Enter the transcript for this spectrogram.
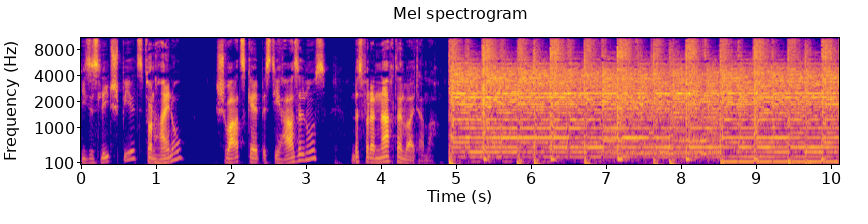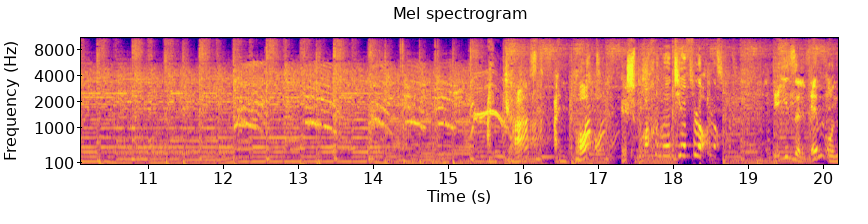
dieses Lied spielst von Heino. Schwarz-Gelb ist die Haselnuss. Und dass wir danach dann weitermachen. Ein Cast, ein Pod, gesprochen wird hier flott. Esel M und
